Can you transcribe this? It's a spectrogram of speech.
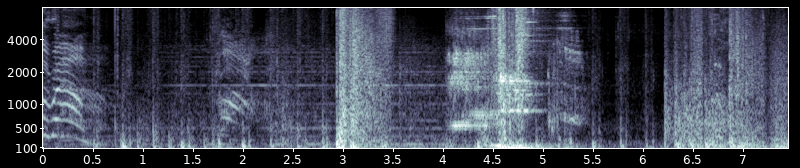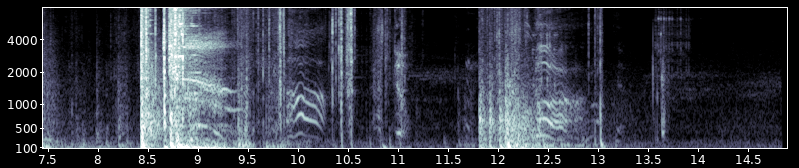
Look around!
